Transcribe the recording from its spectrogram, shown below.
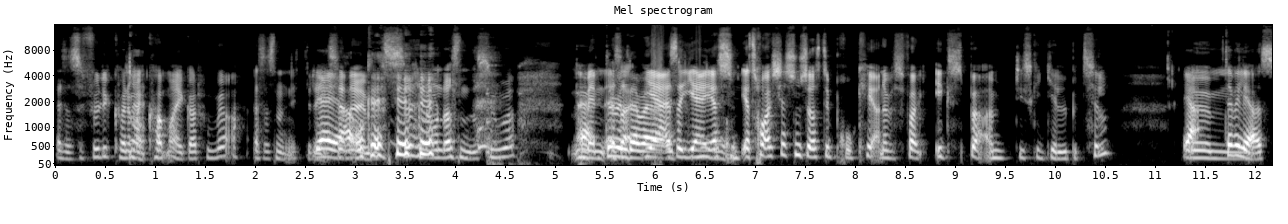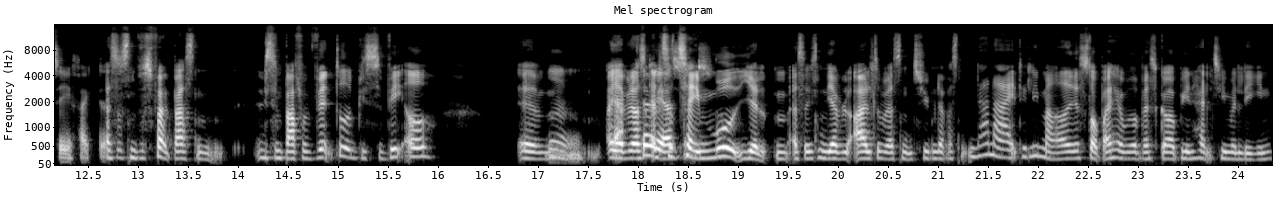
Altså selvfølgelig kun, når man kommer i godt humør. Altså sådan, det er ja, ja, okay. er nogen, der sådan er sure. Men ja, det altså, ja, altså, ja, jeg, jeg, tror også, jeg synes også, det er provokerende, hvis folk ikke spørger, om de skal hjælpe til. Ja, øhm, det vil jeg også se, faktisk. Altså sådan, hvis folk bare sådan, ligesom bare forventede at blive serveret. Øhm, mm. Og jeg vil også altid jeg tage imod hjælpen. Altså sådan, jeg vil altid være sådan en typen, der var sådan, nej nej, det er lige meget, jeg står bare herude og vasker op i en halv time alene.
